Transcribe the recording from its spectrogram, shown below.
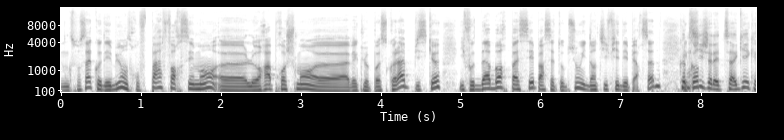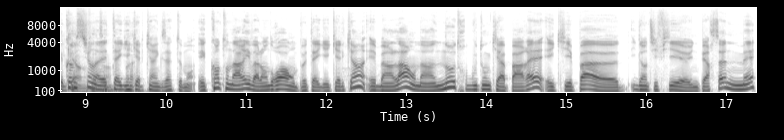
Donc c'est pour ça qu'au début on trouve pas forcément euh, le rapprochement euh, avec le post collab puisque il faut d'abord passer par cette option identifier des personnes. Comme quand- si j'allais taguer quelqu'un. Comme si on fait, allait hein. taguer quelqu'un exactement. Et quand on arrive à l'endroit où on peut taguer quelqu'un, et ben là on a un autre bouton qui apparaît et qui est pas euh, identifier une personne, mais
